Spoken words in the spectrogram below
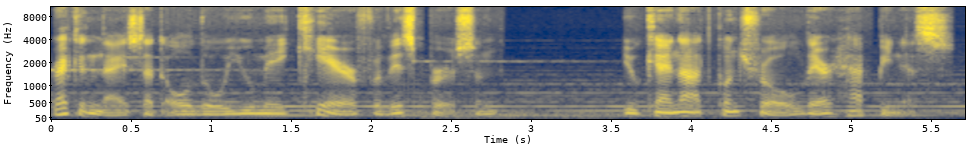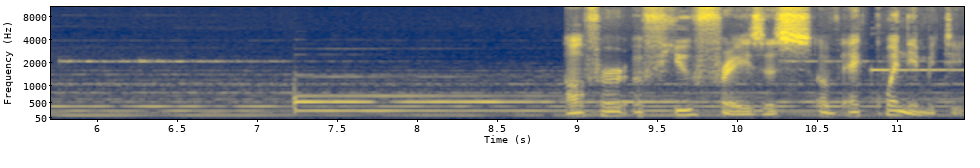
Recognize that although you may care for this person, you cannot control their happiness. Offer a few phrases of equanimity.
